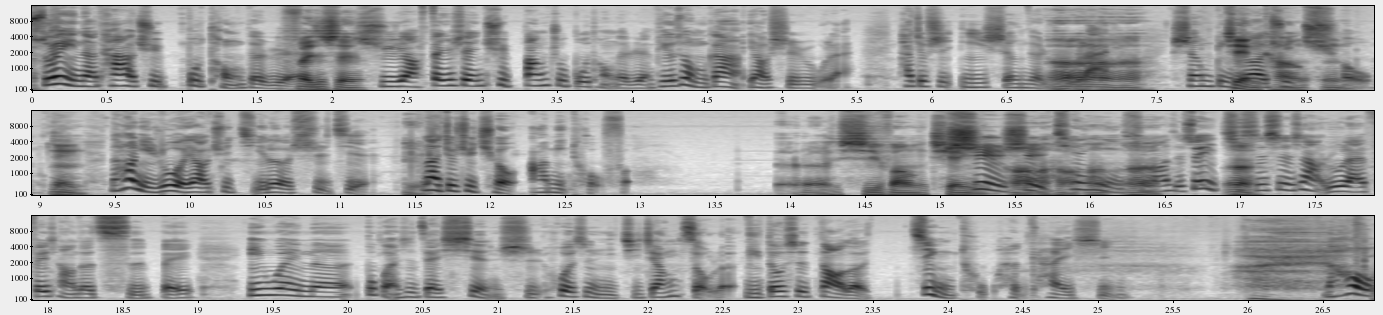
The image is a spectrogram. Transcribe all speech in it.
所以呢，他要去不同的人分身，需要分身去帮助不同的人。比如说我们刚刚药师如来，他就是医生的如来，生病都要去求。对，然后你如果要去极乐世界，那就去求阿弥陀佛。呃，西方牵引是是牵引西方，所以其实事实上如来非常的慈悲，因为呢，不管是在现世，或者是你即将走了，你都是到了净土，很开心。然后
